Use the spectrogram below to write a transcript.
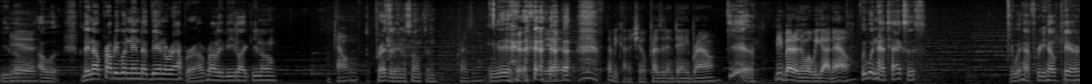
You know, Yeah. I would. But then I probably wouldn't end up being a rapper. I'd probably be like, you know, Accountant, president or something. president. Yeah. Yeah. That'd be kind of chill. President Danny Brown. yeah. Be better than what we got now. We wouldn't have taxes. We'd have free health care.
